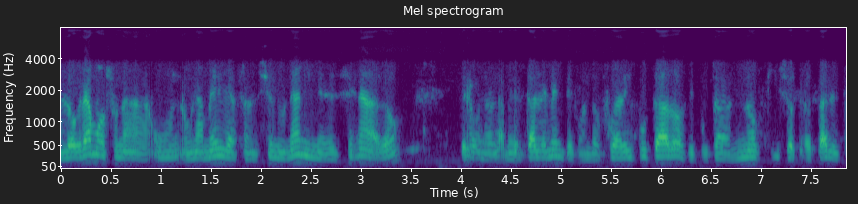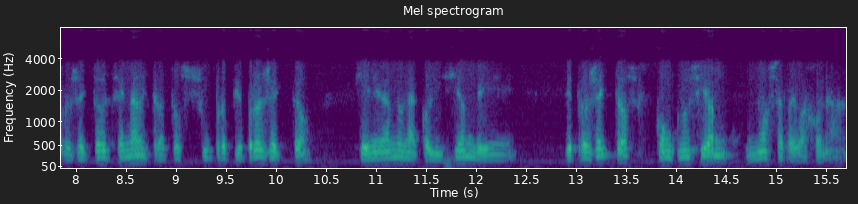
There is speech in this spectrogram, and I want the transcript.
logramos una, un- una media sanción unánime del Senado, pero bueno, lamentablemente cuando fue a diputados, diputados no quiso tratar el proyecto del Senado y trató su propio proyecto, generando una colisión de, de proyectos. Conclusión, no se rebajó nada.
